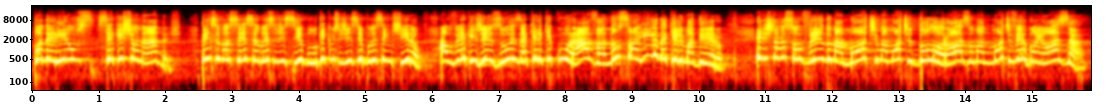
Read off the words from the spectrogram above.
poderiam ser questionadas. Pense você sendo esse discípulo, o que, que os discípulos sentiram ao ver que Jesus, aquele que curava, não saía daquele madeiro. Ele estava sofrendo uma morte, uma morte dolorosa, uma morte vergonhosa.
